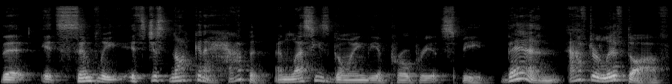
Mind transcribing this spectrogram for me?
that it's simply, it's just not going to happen unless he's going the appropriate speed. Then, after liftoff,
